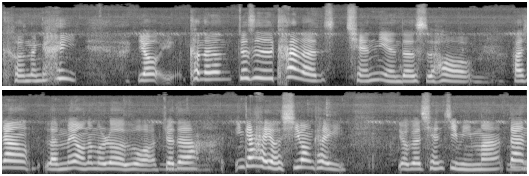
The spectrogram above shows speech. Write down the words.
可能可以有，可能就是看了前年的时候，好像人没有那么热络，觉得应该还有希望可以有个前几名吗？但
